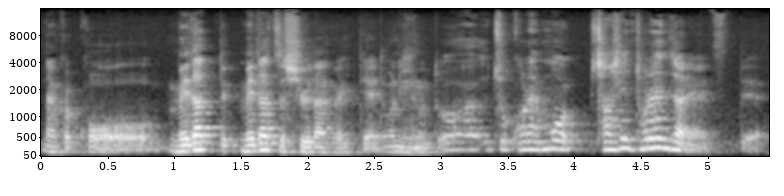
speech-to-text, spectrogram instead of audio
なんかこう目立って目立つ集団がいて鬼木君と「うわちょこれもう写真撮れんじゃね？え」っつって。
